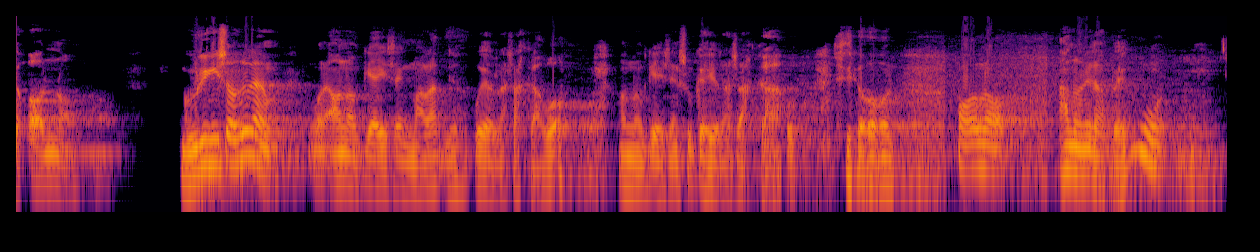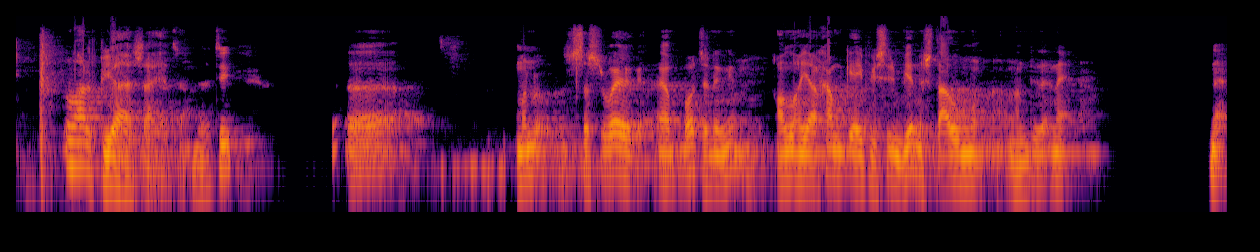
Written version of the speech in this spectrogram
Ya ono. Guring iso ana kiai sing malat ya ora usah gawok. Ana kiai sing sugih ya ora usah gawok. Ana anune kabeh luar biasa ya. Jadi eh sesuai apa jenenge Allah yarham kiai Bisri biyen setahun nanti nek nek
